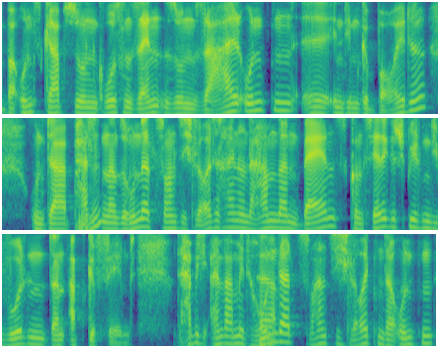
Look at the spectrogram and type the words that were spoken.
bei uns gab es so einen großen Sen so einen Saal unten äh, in dem Gebäude und da passten dann so 120 Leute rein und da haben dann Bands Konzerte gespielt und die wurden dann abgefilmt. Da habe ich einfach mit 120 Leuten da unten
